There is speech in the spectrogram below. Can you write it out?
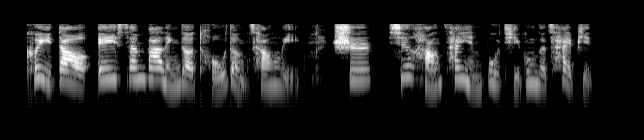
可以到 A 三八零的头等舱里吃新航餐饮部提供的菜品。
